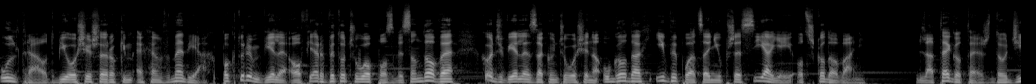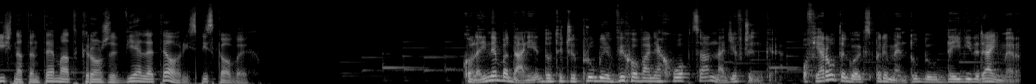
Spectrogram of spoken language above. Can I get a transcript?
Ultra odbiło się szerokim echem w mediach, po którym wiele ofiar wytoczyło pozwy sądowe, choć wiele zakończyło się na ugodach i wypłaceniu przez CIA odszkodowań. Dlatego też do dziś na ten temat krąży wiele teorii spiskowych. Kolejne badanie dotyczy próby wychowania chłopca na dziewczynkę. Ofiarą tego eksperymentu był David Reimer,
